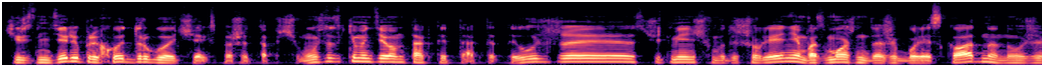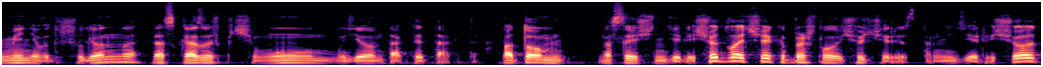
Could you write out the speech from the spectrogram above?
Через неделю приходит другой человек, спрашивает, а почему все-таки мы делаем так-то и так-то? Ты уже с чуть меньшим воодушевлением, возможно, даже более складно, но уже менее воодушевленно рассказываешь, почему мы делаем так-то и так-то. Потом на следующей неделе еще два человека прошло, еще через там, неделю, еще,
